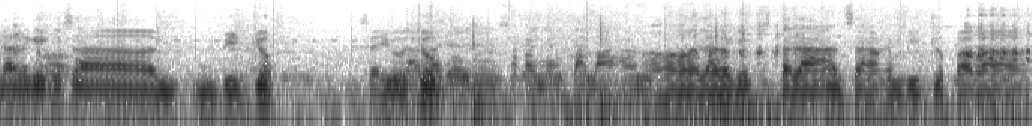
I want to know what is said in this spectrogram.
Ilalagay ko sa video sa YouTube. lalagay mo sa kanyang talaan. Oo, lalagay ko sa talaan sa aking video para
